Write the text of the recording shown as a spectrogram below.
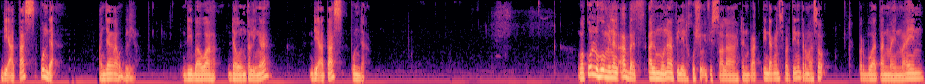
di atas pundak. Panjang rambut beliau di bawah daun telinga, di atas pundak. Wa kulluhu minal abath al-munafilil khusyu'i fi salah dan tindakan seperti ini termasuk perbuatan main-main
